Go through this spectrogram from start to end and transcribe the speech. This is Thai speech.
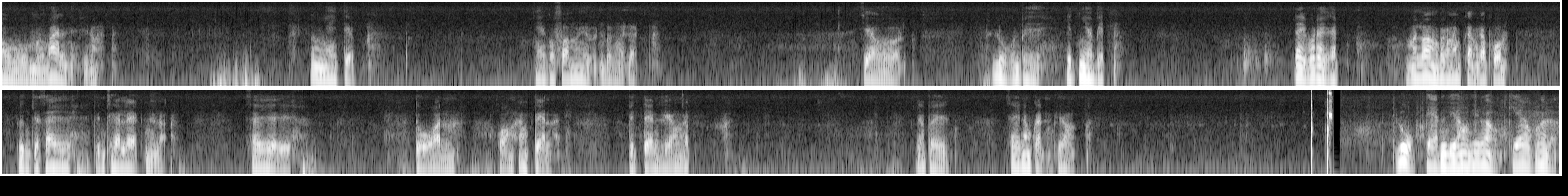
เอามือบ้านนี่พี่น้องมันไงเติบไงก็ฟ้ามือนเบิ่งเอาเจะเอาลูกมันไปเฮ็ดเมียเบ็ด ได้บ่ได้กันมาล่องเบิ่งน้ำกันครับผม เพิ่งจะใส่เป็นเทือแรกนี่แหละใส่ตัวอ่อนของหางแตนเป็นแตนเลี้ยงครับ เดี๋ยวไปใส่น้ำกันพี่น้องลูกแตนเลี้ยงพี่น้องแก้วมาแล้ว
